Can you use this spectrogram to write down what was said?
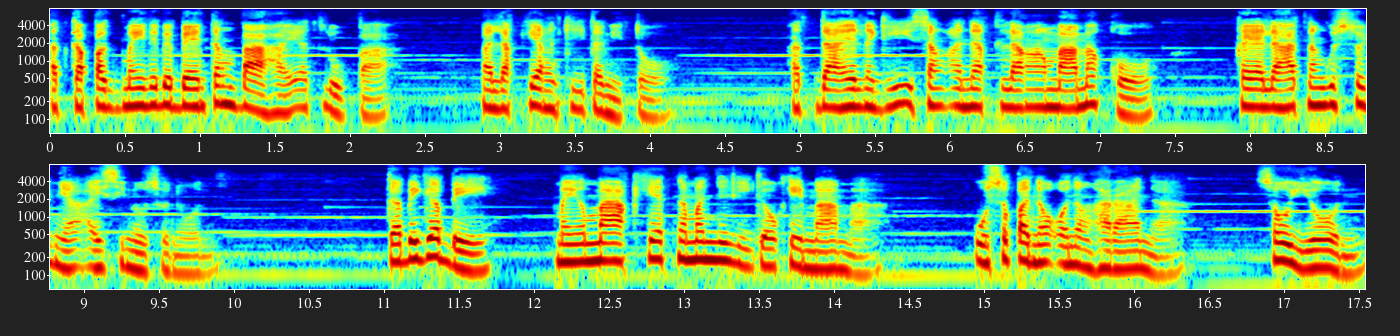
at kapag may nabebentang bahay at lupa, malaki ang kita nito. At dahil nag-iisang anak lang ang mama ko, kaya lahat ng gusto niya ay sinusunod. Gabi-gabi, may umakyat na manliligaw kay mama. Uso pa noon ng harana. So yun,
